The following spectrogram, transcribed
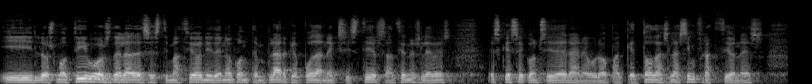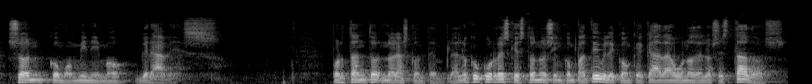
y los motivos de la desestimación y de no contemplar que puedan existir sanciones leves es que se considera en Europa que todas las infracciones son como mínimo graves. Por tanto, no las contempla. Lo que ocurre es que esto no es incompatible con que cada uno de los estados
